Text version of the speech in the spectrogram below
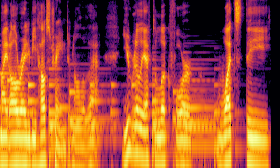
might already be house trained and all of that? You really have to look for what's the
